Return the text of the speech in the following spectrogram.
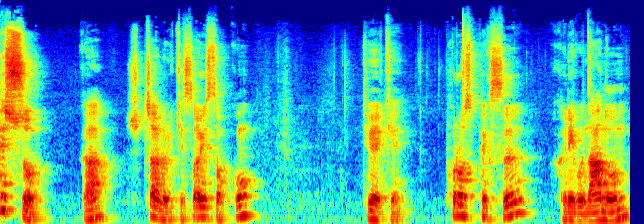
횟수가 숫자로 이렇게 써 있었고 뒤에 이렇게 프로스펙스 그리고 나눔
